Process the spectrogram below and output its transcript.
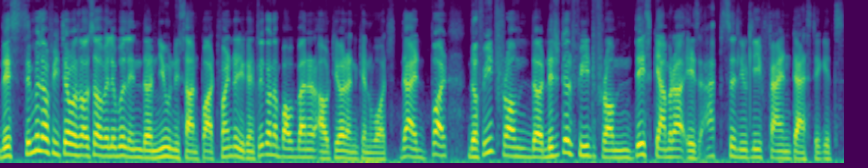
this similar feature was also available in the new Nissan Pathfinder. You can click on the pop banner out here and can watch that. But the feed from the digital feed from this camera is absolutely fantastic. It's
